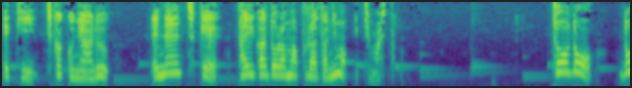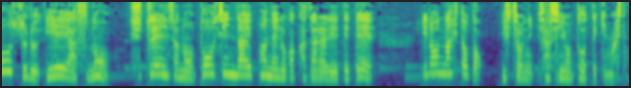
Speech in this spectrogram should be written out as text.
駅近くにある NHK 大河ドラマプラザにも行きました。ちょうど、どうする家康の出演者の等身大パネルが飾られてて、いろんな人と一緒に写真を撮ってきました。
